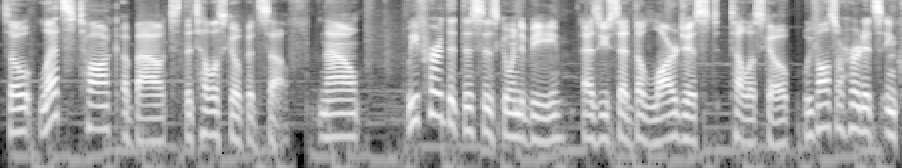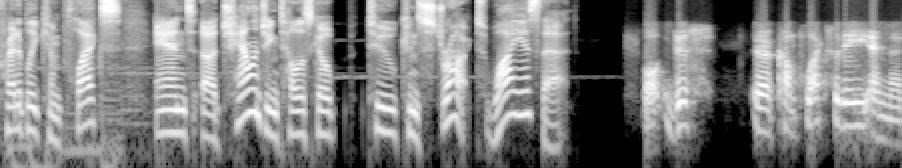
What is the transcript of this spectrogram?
So let's talk about the telescope itself. Now, we've heard that this is going to be, as you said, the largest telescope. We've also heard it's incredibly complex and a challenging telescope to construct. Why is that? Well, this uh, complexity and the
